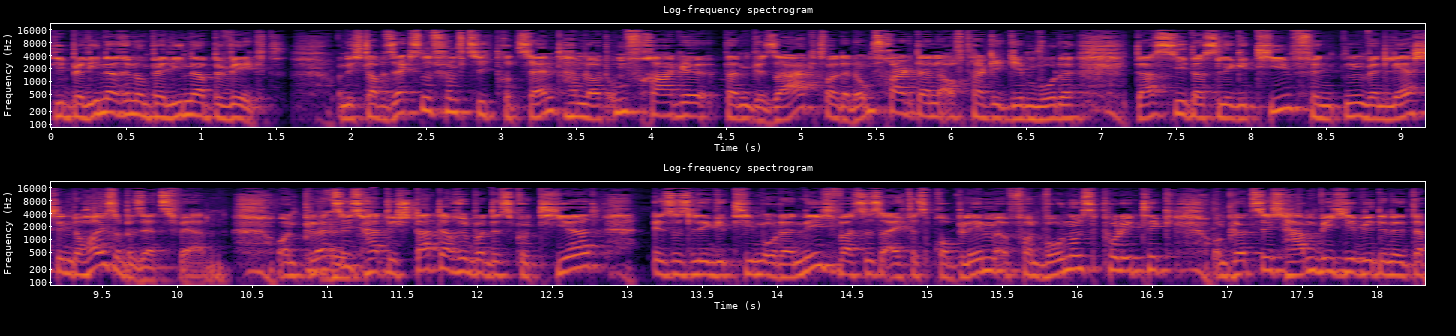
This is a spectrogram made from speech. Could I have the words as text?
die Berlinerinnen und Berliner bewegt. Und ich glaube, 56 Prozent haben laut Umfrage dann gesagt, weil der Umfrage dann in Auftrag gegeben wurde, dass sie das legitim finden, wenn leerstehende Häuser besetzt werden. Und plötzlich hat die Stadt darüber diskutiert, ist es legitim oder nicht, was ist eigentlich das Problem von Wohnungspolitik und plötzlich haben wir hier wieder eine De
